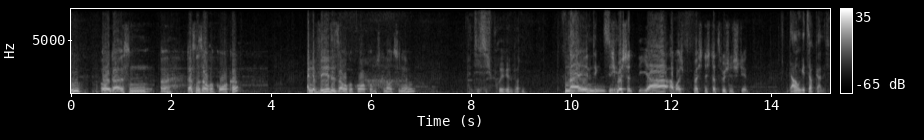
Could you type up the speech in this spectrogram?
Uh, oh, da ist ein, äh, da ist eine saure Gurke. Eine wilde saure Gurke, um es genau zu nehmen. Wenn die sich prügeln würden. Nein, ich möchte, ja, aber ich möchte nicht dazwischen stehen. Darum geht's auch gar nicht.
